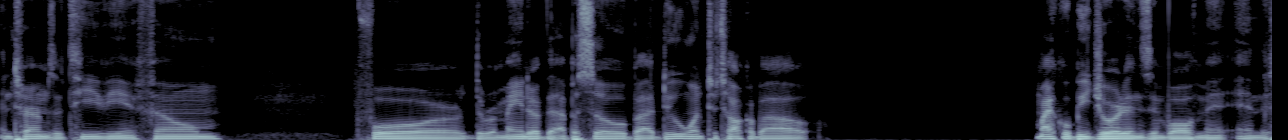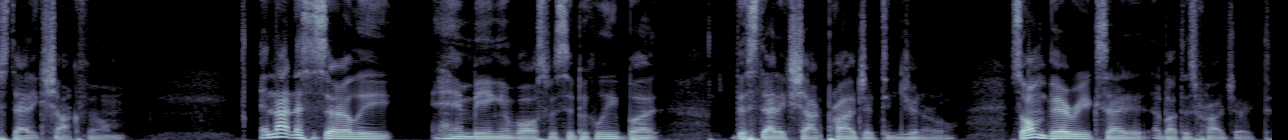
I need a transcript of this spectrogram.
in terms of TV and film for the remainder of the episode, but I do want to talk about Michael B. Jordan's involvement in the Static Shock film. And not necessarily him being involved specifically, but the Static Shock project in general. So I'm very excited about this project.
